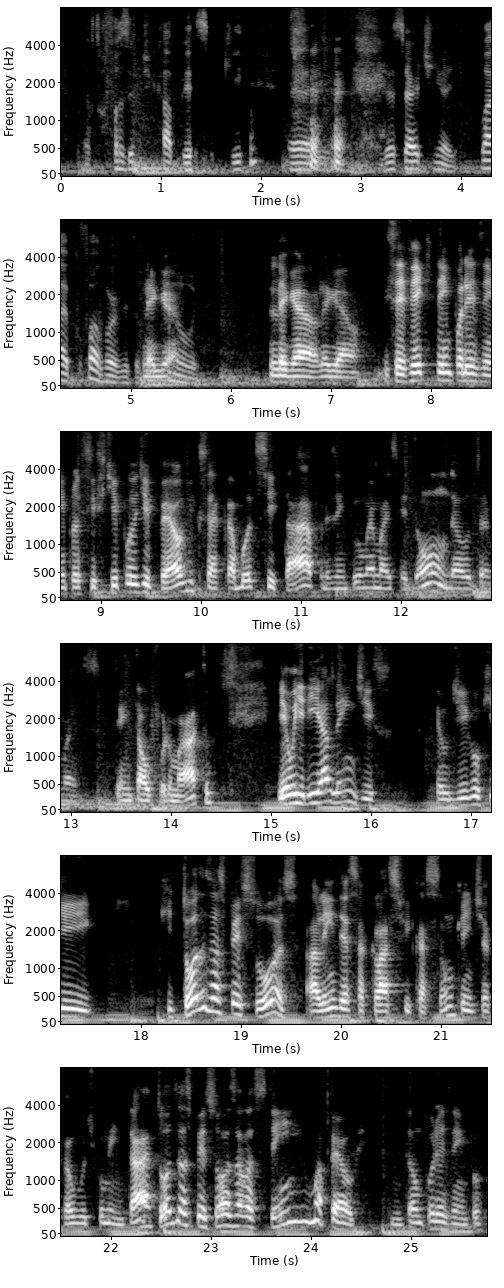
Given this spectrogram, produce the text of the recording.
eu tô fazendo de cabeça aqui. É, vê certinho aí. Vai, por favor, Vitor. Legal. Legal, legal. E você vê que tem, por exemplo, esses tipos de pelve que você acabou de citar, por exemplo, uma é mais redonda, a outra é mais tem tal formato. Eu iria além disso. Eu digo que que todas as pessoas, além dessa classificação que a gente acabou de comentar, todas as pessoas elas têm uma pelve. Então, por exemplo,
